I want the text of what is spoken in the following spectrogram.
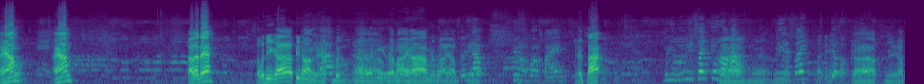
ไอ้ฮัมไอ้ฮัมอะไรเด้สวัสดีครับพี่น้องเนี่ยครับเบิ่งอ่าบ๊ายบายครับบ๊ายบายครับสวัสดีครับพี่น้องป้องไปไอ้ตะวันนี้มันมีไส้จุ๊หรอครับอ่านี่มีครับไส้สวัสดีครับครับนี่ครับ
